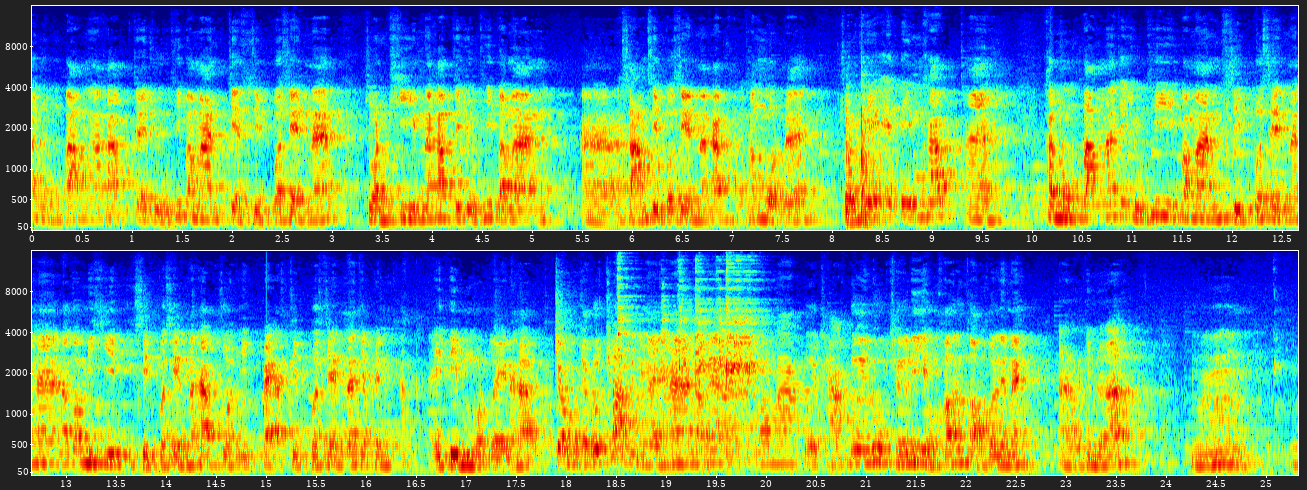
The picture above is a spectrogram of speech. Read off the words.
ขนมปังนะครับ จะอยู่ที่ประมาณ 70%นะส่วนครีมนะครับจะอยู่ที่ประมาณอ่า30%นะครับของทั้งหมดนะ ส่วนเค้กไอติมครับอ่าขนมปังน่าจะอยู่ที่ประมาณ 10%นะฮะ แล้วก็มีครีมอีก 10%นะครับ ส่วนอีก 80%น่าจะเป็นไอติมหมดเลยนะครับ เจ้าจะรสชาติเป็นยังไง อ่าอันดับแรกนะเรามาเปิดฉากด้วยลูกเชอร์รี่ของเขาทั้งสองคนเลยไหมอ่าลองกินดูนะ อืม อื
